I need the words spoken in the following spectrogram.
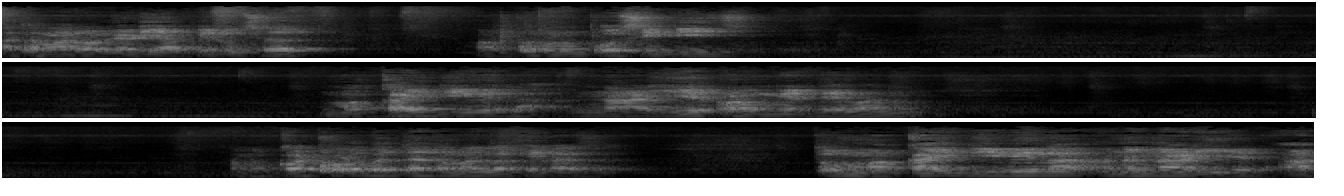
આ તમારું ઓલરેડી આપેલું છે. ભ્રૂણપોષી બીજ, મકાઈ, દિવેલા. નાળિયેર પણ ઉમેર દેવાનું. અને કઠોળ બધા તમારે લખેલા છે તો મકાઈ દિવેલા અને નાળિયેર આ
